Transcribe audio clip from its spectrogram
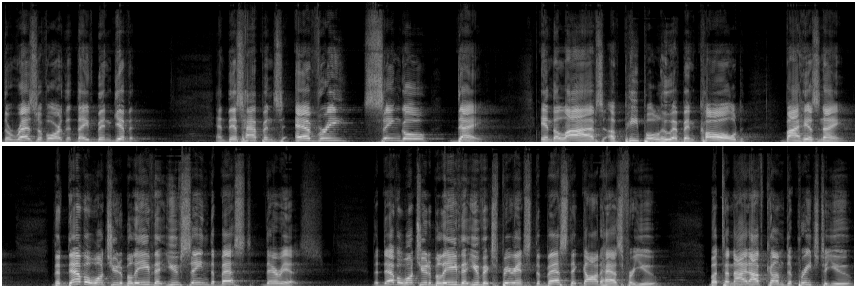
the reservoir that they've been given. And this happens every single day in the lives of people who have been called by His name. The devil wants you to believe that you've seen the best there is. The devil wants you to believe that you've experienced the best that God has for you. But tonight I've come to preach to you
